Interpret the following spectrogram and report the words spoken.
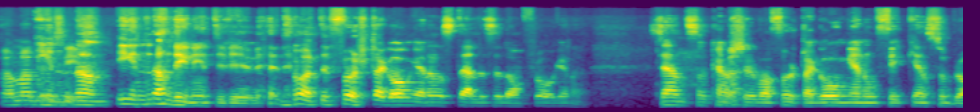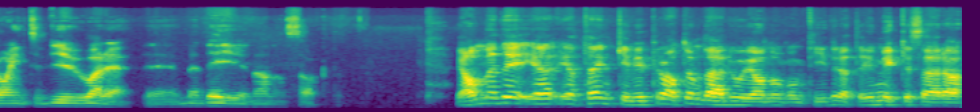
ja men precis. Innan, innan din intervju. Det var inte första gången hon ställde sig de frågorna. Sen så kanske det var första gången hon fick en så bra intervjuare. Eh, Men det är ju en annan sak. Ja, men det, jag, jag tänker, vi pratade om det här du och jag någon gång tidigare, att det är mycket så här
